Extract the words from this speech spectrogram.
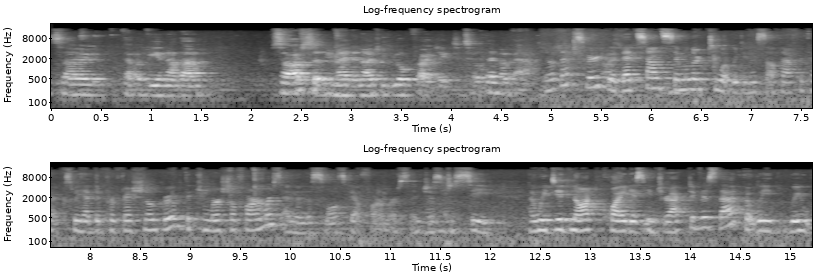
So that would be another. So I've certainly made a note of your project to tell them about. No, that's very good. That sounds similar to what we did in South Africa because we had the professional group, the commercial farmers, and then the small scale farmers, and just -hmm. to see. And we did not quite as interactive as that, but we we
